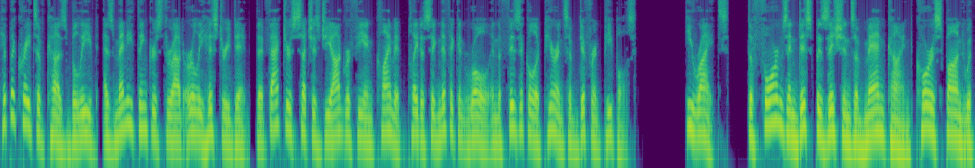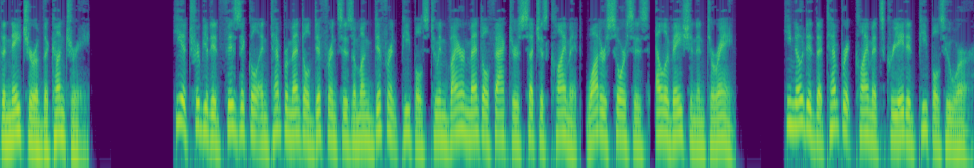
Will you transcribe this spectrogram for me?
Hippocrates of Cos believed, as many thinkers throughout early history did, that factors such as geography and climate played a significant role in the physical appearance of different peoples. He writes, "...the forms and dispositions of mankind correspond with the nature of the country." He attributed physical and temperamental differences among different peoples to environmental factors such as climate, water sources, elevation and terrain. He noted that temperate climates created peoples who were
